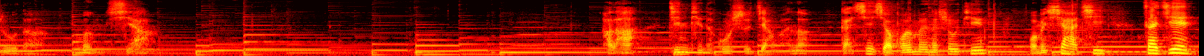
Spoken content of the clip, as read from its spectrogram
入了梦乡。好啦，今天的故事讲完了，感谢小朋友们的收听，我们下期再见。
